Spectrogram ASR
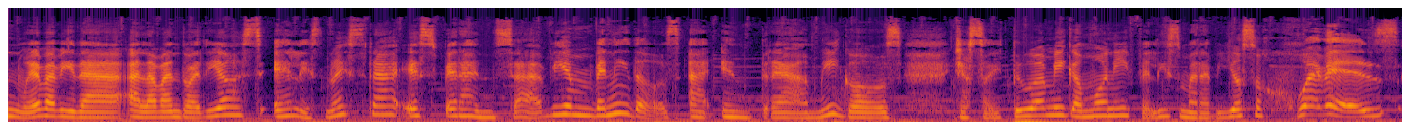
Nueva Vida, alabando a Dios, Él es nuestra esperanza. Bienvenidos a Entre Amigos. Yo soy tu amiga Moni, feliz maravilloso jueves.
